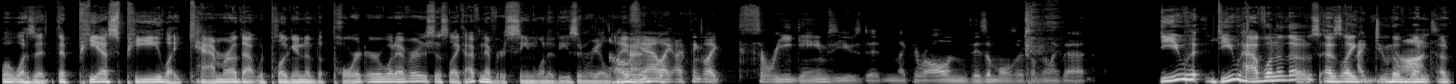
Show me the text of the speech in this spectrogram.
what was it? The PSP like camera that would plug into the port or whatever. It's just like I've never seen one of these in real life. Oh life. yeah, like I think like three games used it, and like they were all Invizimals or something like that. Do you do you have one of those as like I do the one not. of,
